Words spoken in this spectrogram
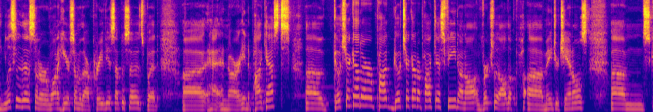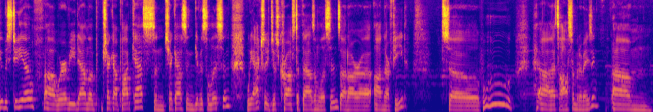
listen to this or want to hear some of our previous episodes, but uh, and are into podcasts, uh, go check out our pod. Go check out our podcast feed on all virtually all the uh, major channels. Um, Scuba Studio, uh, wherever you download, check out podcasts and check us and give us a listen. We actually just crossed a thousand listens on our uh, on our feed. So, woohoo! Uh, that's awesome and amazing. Um,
